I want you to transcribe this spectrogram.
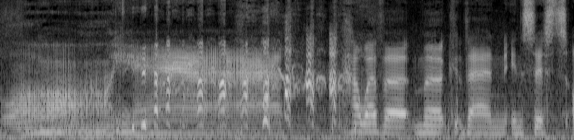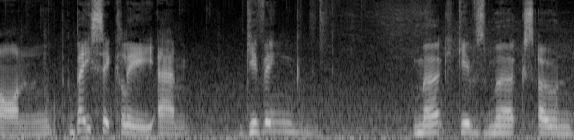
Oh, yeah. However, Merc then insists on basically um, giving. Merc gives Merc's own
